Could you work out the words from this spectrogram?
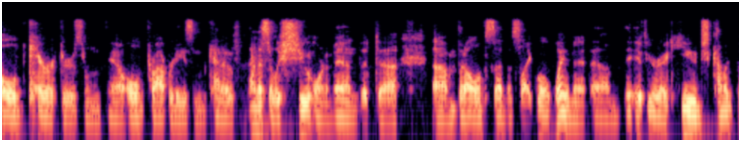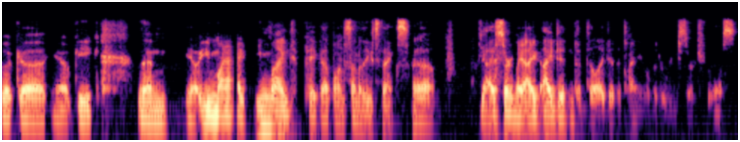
old characters from you know old properties and kind of not necessarily shoehorn them in, but uh, um, but all of a sudden it's like, well, wait a minute. Um, if you're a huge comic book uh, you know geek, then you know you might you might pick up on some of these things. Uh, yeah, certainly I, I didn't until I did a tiny little bit of research for this.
